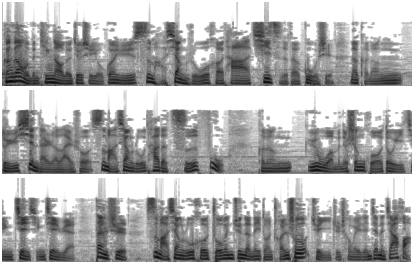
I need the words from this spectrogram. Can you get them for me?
刚刚我们听到的就是有关于司马相如和他妻子的故事。那可能对于现代人来说，司马相如他的慈父，可能与我们的生活都已经渐行渐远。但是司马相如和卓文君的那段传说却一直成为人间的佳话。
